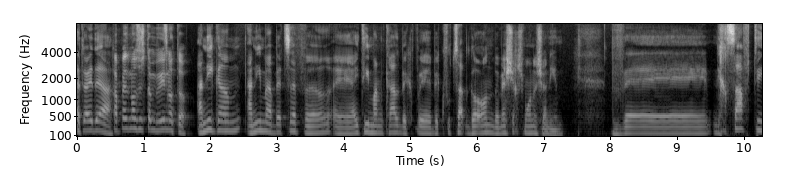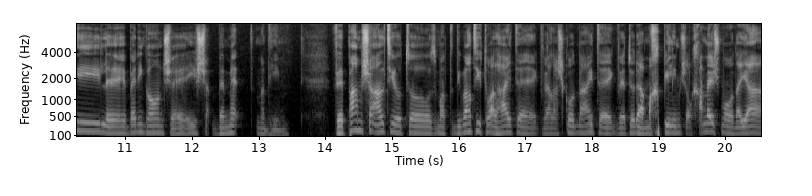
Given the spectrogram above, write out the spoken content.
אתה יודע. תחפש משהו שאתה מבין אותו. אני גם, אני מהבית ספר, אה, הייתי מנכ"ל בקבוצת גאון במשך שמונה שנים. ונחשפתי לבני גאון, שאיש באמת מדהים. ופעם שאלתי אותו, זאת אומרת, דיברתי איתו על הייטק ועל השקעות בהייטק, ואתה יודע, המכפילים של 500 היה,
